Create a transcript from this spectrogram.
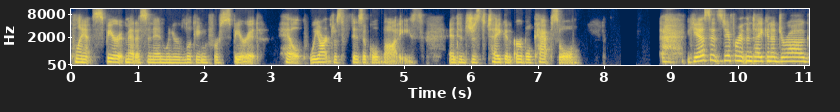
plant spirit medicine in when you're looking for spirit help. We aren't just physical bodies. And to just take an herbal capsule, yes, it's different than taking a drug,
